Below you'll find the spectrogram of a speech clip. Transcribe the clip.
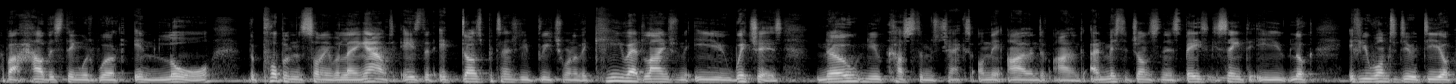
about how this thing would work in law. The problem Sonia were laying out is that it does potentially breach one of the key red lines from the EU, which is no new customs checks on the island of Ireland. And Mr. Johnson is basically saying to the EU, look, if you want to do a deal,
